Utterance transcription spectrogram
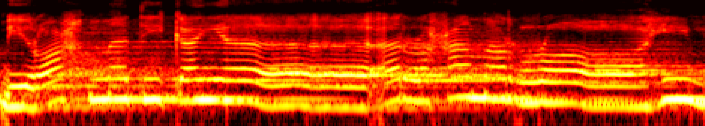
برحمتك يا أرحم الراحمين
